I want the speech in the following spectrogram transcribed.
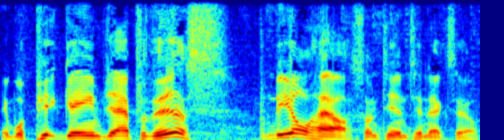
and we'll pick games after this from the Ale House on 1010XL.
